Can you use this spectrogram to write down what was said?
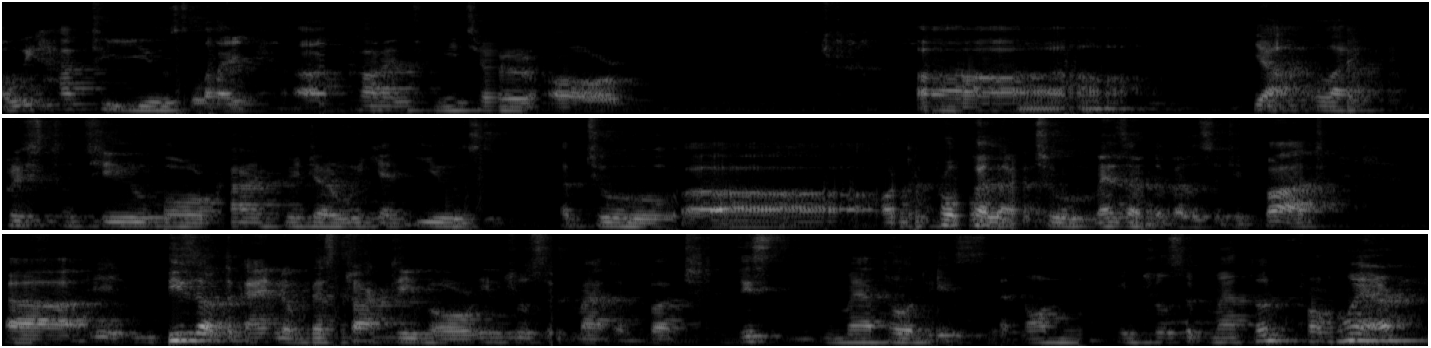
uh, we have to use like current meter or uh, yeah, like pitot tube or current meter we can use to uh, or the propeller to measure the velocity. But uh, it, these are the kind of destructive or intrusive method. But this method is a non-intrusive method from where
